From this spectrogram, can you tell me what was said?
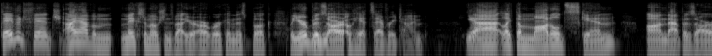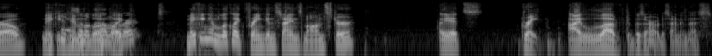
David Finch. I have a mixed emotions about your artwork in this book, but your mm-hmm. Bizarro mm-hmm. hits every time. Yeah, that, like the mottled skin on that Bizarro, making him look like over. making him look like Frankenstein's monster. It's great. I loved the Bizarro design in this.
